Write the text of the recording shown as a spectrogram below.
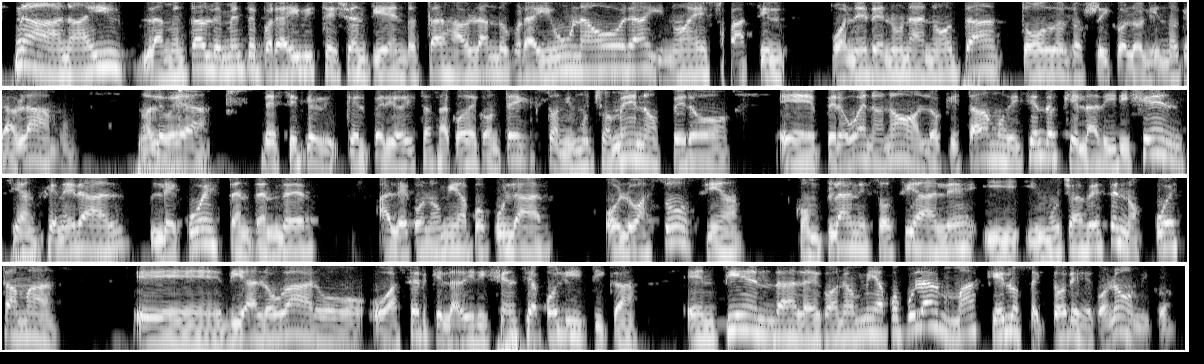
No, no, ahí lamentablemente por ahí, viste, yo entiendo, estás hablando por ahí una hora y no es fácil poner en una nota todo lo rico, lo lindo que hablamos. No le voy a decir que, el periodista sacó de contexto, ni mucho menos, pero eh, pero bueno, no, lo que estábamos diciendo es que la dirigencia en general le cuesta entender a la economía popular o lo asocia con planes sociales y, muchas veces nos cuesta más eh, dialogar o, hacer que la dirigencia política entienda la economía popular más que los sectores económicos.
